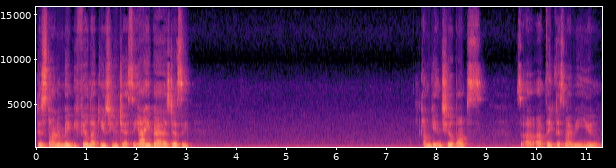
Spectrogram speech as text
This starting to make me feel like it's you, Jesse. How he passed, Jesse? I'm getting chill bumps. So I, I think this might be you.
